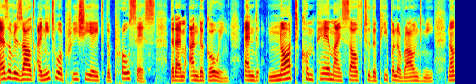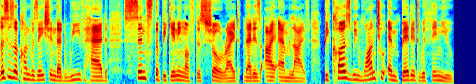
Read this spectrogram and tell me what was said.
As a result, I need to appreciate the process that I'm undergoing and not compare myself to the people around me. Now, this is a conversation that we've had since the beginning of this show, right? That is, I Am Live, because we want to embed it within you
